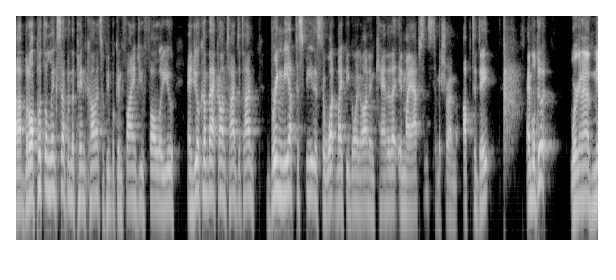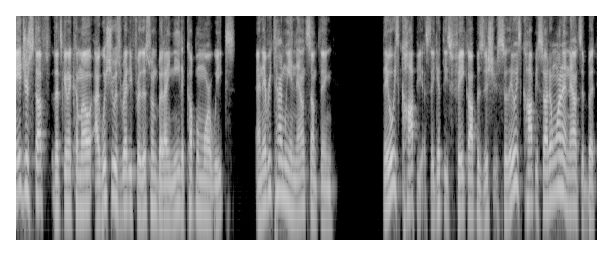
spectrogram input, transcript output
Uh, but I'll put the links up in the pinned comment so people can find you, follow you, and you'll come back on time to time, bring me up to speed as to what might be going on in Canada in my absence to make sure I'm up to date. And we'll do it. We're gonna have major stuff that's gonna come out. I wish you was ready for this one, but I need a couple more weeks. And every time we announce something, they always copy us. They get these fake oppositions. So they always copy. So I don't want to announce it, but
